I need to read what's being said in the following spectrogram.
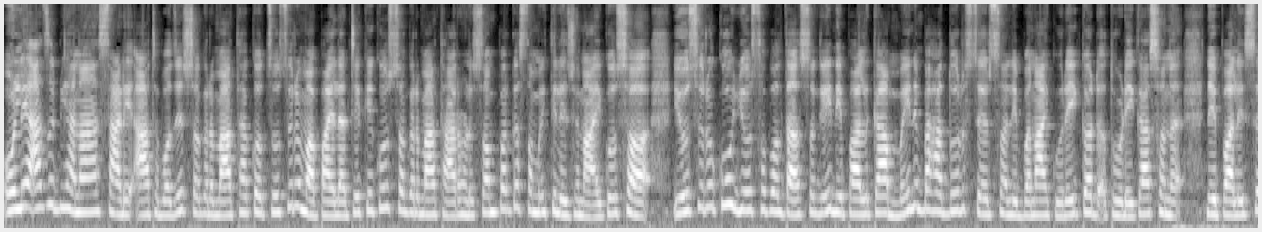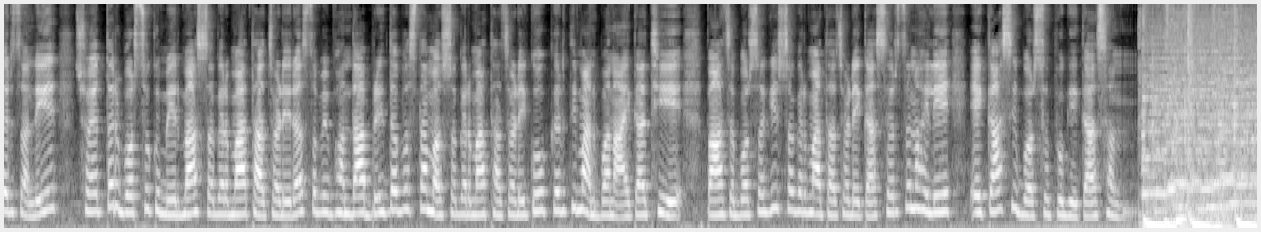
उनले आज बिहान साढे आठ बजे सगरमाथाको चोचुरोमा पाइला टेकेको सगरमाथा आरोहण सम्पर्क समितिले जनाएको छ। योचिरोको यो सफलतासँगै नेपालका मैन बहादुर शेरसनले बनाएको रेकर्ड तोडेका छन्। नेपाली शेरसनले छयत्तर वर्षको उमेरमा सगरमाथा चढेर सबैभन्दा भन्दा वृद्ध अवस्थामा सगरमाथा चढेको कीर्तिमान बनाएका थिए। पाँच वर्षकी सगरमाथा चढेका शेरचन अहिले एक्कासी वर्ष पुगेका छन्।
